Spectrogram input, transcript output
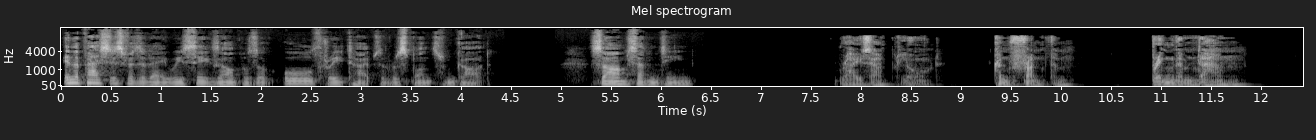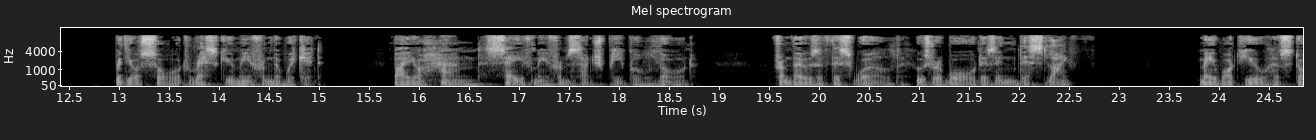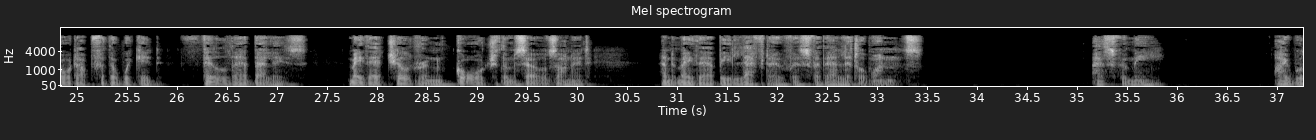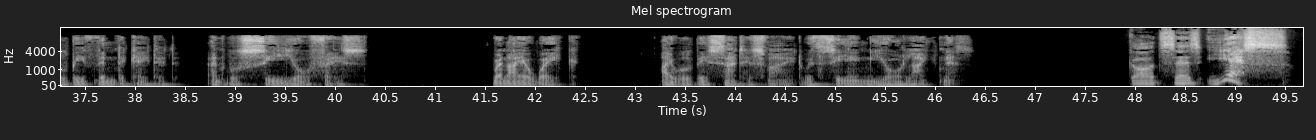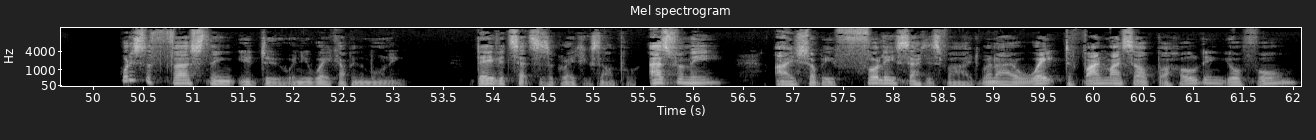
In the passage for today, we see examples of all three types of response from God. Psalm 17. Rise up, Lord. Confront them. Bring them down. With your sword rescue me from the wicked. By your hand save me from such people, Lord, from those of this world whose reward is in this life. May what you have stored up for the wicked fill their bellies, May their children gorge themselves on it, and may there be leftovers for their little ones. As for me, I will be vindicated and will see your face. When I awake, I will be satisfied with seeing your likeness. God says yes. What is the first thing you do when you wake up in the morning? David sets us a great example. As for me, I shall be fully satisfied when I awake to find myself beholding your form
